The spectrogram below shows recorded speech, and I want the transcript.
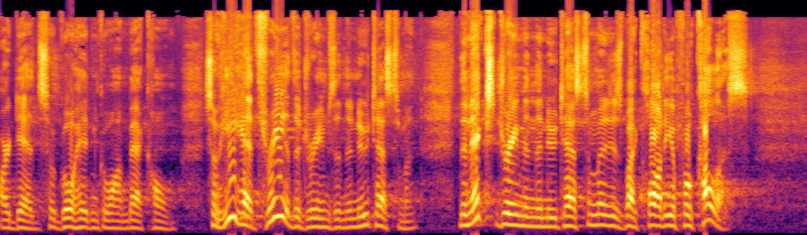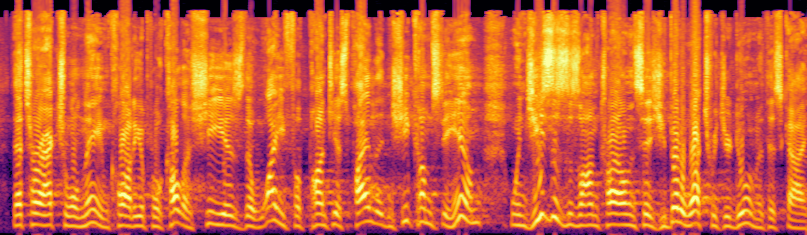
are dead. So go ahead and go on back home. So he had three of the dreams in the New Testament. The next dream in the New Testament is by Claudia Proculus. That's her actual name, Claudia Proculus. She is the wife of Pontius Pilate, and she comes to him when Jesus is on trial and says, You better watch what you're doing with this guy.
